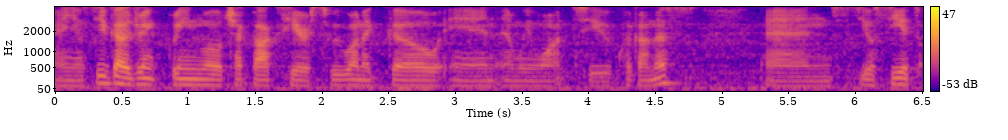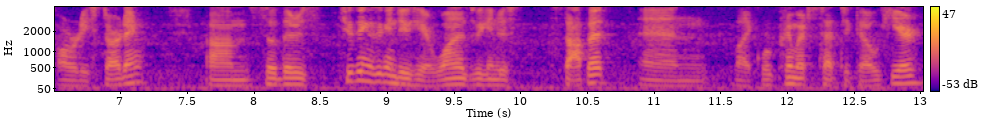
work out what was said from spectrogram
And you'll see you've got a drink green little checkbox here. So we want to go in and we want to click on this. And you'll see it's already starting. Um, so there's two things we can do here. One is we can just stop it and like we're pretty much set to go here.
